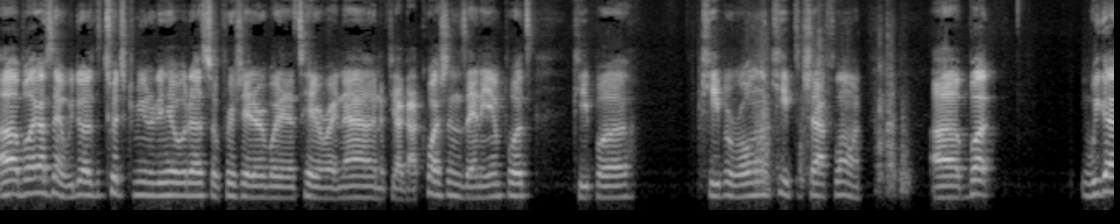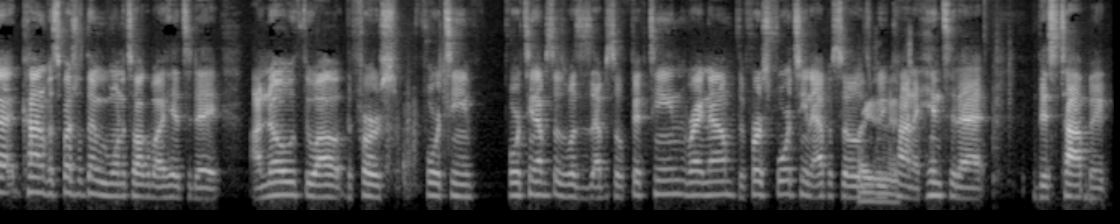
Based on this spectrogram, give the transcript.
Uh, but like I was saying, we do have the Twitch community here with us, so appreciate everybody that's here right now. And if y'all got questions, any inputs, keep uh keep it rolling, keep the chat flowing. Uh, but we got kind of a special thing we want to talk about here today. I know throughout the first 14, 14 episodes, was this episode 15 right now? The first 14 episodes, we kind of hinted at this topic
